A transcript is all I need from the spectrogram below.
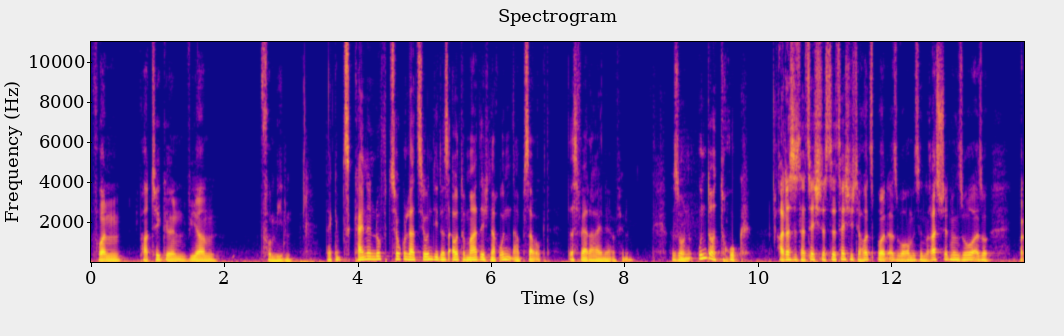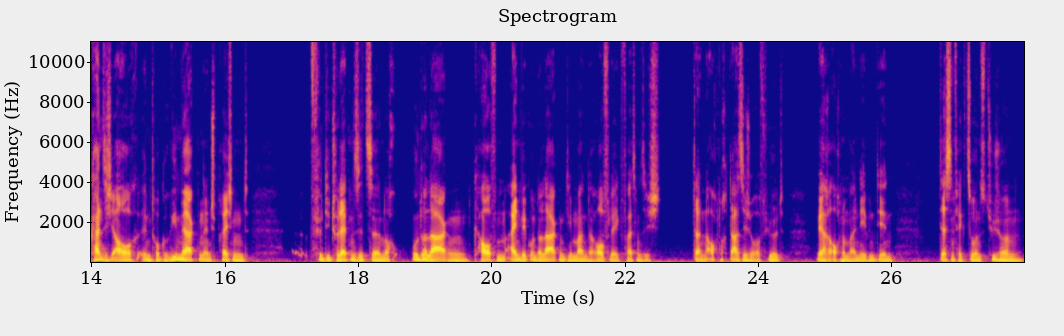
von Partikeln, Viren vermieden. Da gibt es keine Luftzirkulation, die das automatisch nach unten absaugt. Das wäre da eine Erfindung. So ein Unterdruck. Ah, das ist tatsächlich, das ist tatsächlich der Hotspot. Also warum ist in Raststätten und so? Also man kann sich auch in Drogeriemärkten entsprechend für die Toilettensitze noch Unterlagen kaufen, Einwegunterlagen, die man darauf legt, falls man sich dann auch noch da sicherer fühlt. Wäre auch nochmal neben den Desinfektionstüchern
